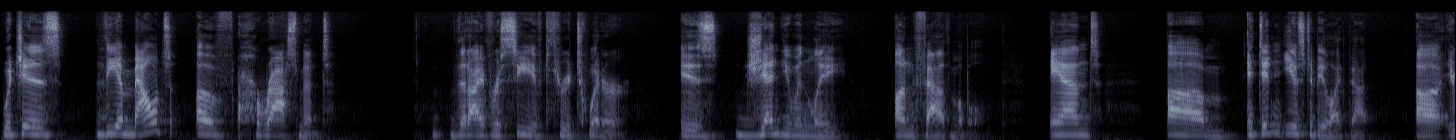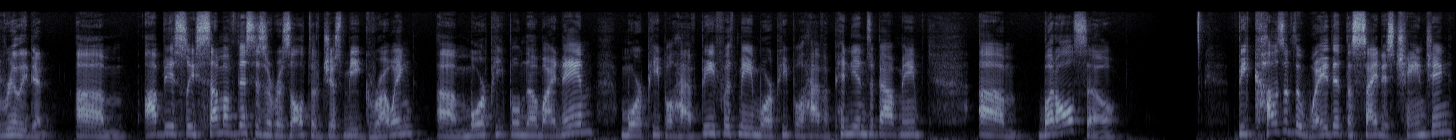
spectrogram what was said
Which is the amount of harassment that I've received through Twitter is genuinely unfathomable. And um, it didn't used to be like that. Uh, it really didn't. Um, obviously, some of this is a result of just me growing. Um, more people know my name. More people have beef with me. More people have opinions about me. Um, but also, because of the way that the site is changing,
